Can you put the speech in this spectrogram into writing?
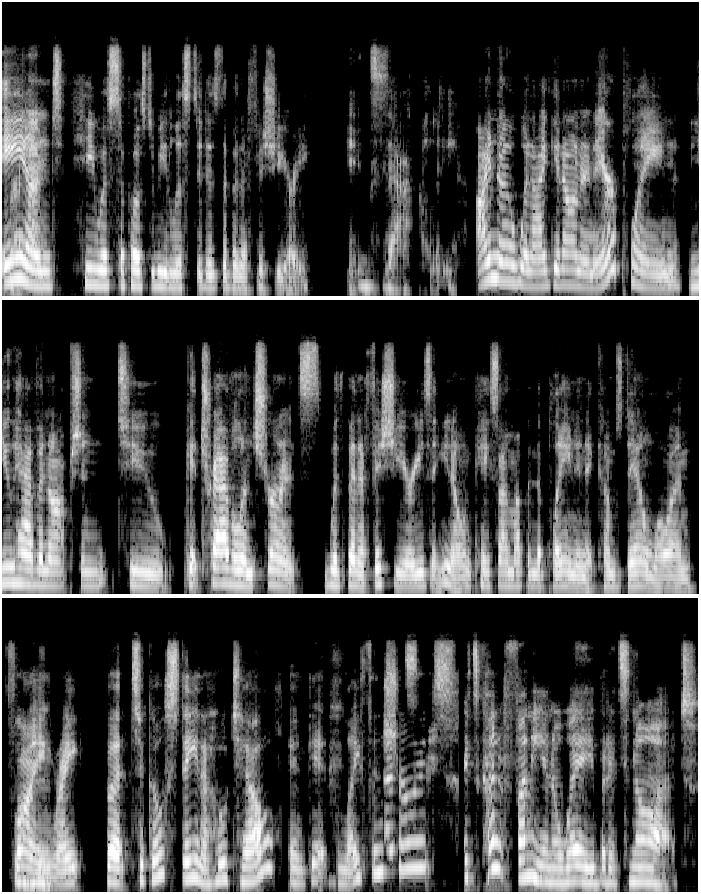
Right. And he was supposed to be listed as the beneficiary. Exactly. I know when I get on an airplane, you have an option to get travel insurance with beneficiaries, and you know, in case I'm up in the plane and it comes down while I'm flying, mm-hmm. right? But to go stay in a hotel and get life insurance? it's kind of funny in a way, but it's not.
